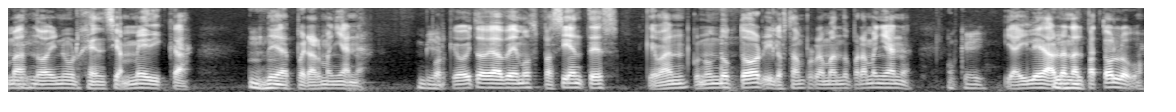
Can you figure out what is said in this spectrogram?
Más no hay una urgencia médica de operar mañana. Porque hoy todavía vemos pacientes que van con un doctor y lo están programando para mañana. Okay. Y ahí le hablan al patólogo.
